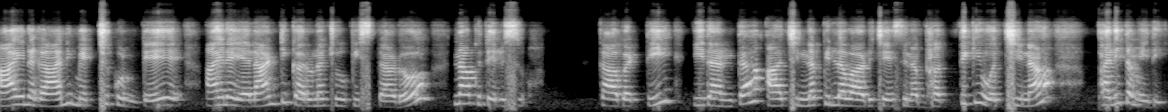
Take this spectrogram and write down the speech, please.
ఆయన గాని మెచ్చుకుంటే ఆయన ఎలాంటి కరుణ చూపిస్తాడో నాకు తెలుసు. కాబట్టి ఇదంతా ఆ చిన్న పిల్లవాడు చేసిన భక్తికి వచ్చిన ఫలితం ఇది.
